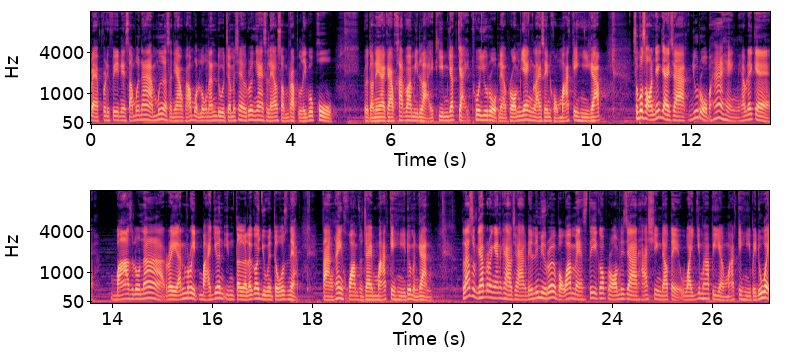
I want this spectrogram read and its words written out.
แบบฟรีๆในซัมเมอร์หน้าเมื่อสัญญาของเขาหมดลงนั้นดูจะไม่ใช่เรื่องง่ายซะแล้วสำหรับลิเวอร์พูลโดยตอนนี้ครับคาดว่ามีหลายทีมยักษ์ใหญ่ทั่วยุโรปเนี่ยพร้อมแย่งลายเซ็นของมาร์เกฮีครับสโมสรยักษ์ใหญ่จากยุโรป 5 แห่งนะครับได้แก่ บาร์เซโลนาเรอัลมาดริดบาเยิร์นอินเตอร์แล้วก็ยูเวนตุสเนี่ยต่างให้ความสนใจมาร์กเกฮีด้วยเหมือนกันล่าสุดครับรายงานข่าวจาก Daily Mirror บอกว่าแมนสตี้ก็พร้อมที่จะท้าชิงดาวเตะวัย 25 ปีอย่างมาร์กเกฮีไปด้วย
